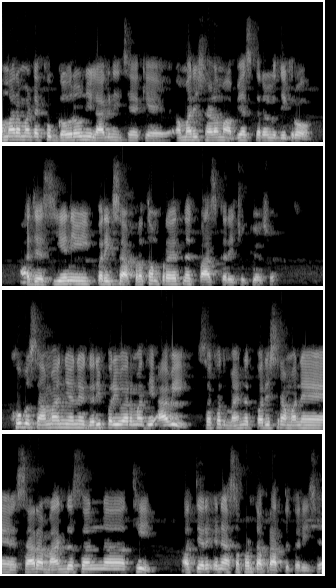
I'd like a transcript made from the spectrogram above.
અમારા માટે ખૂબ ગૌરવની લાગણી છે કે અમારી શાળામાં અભ્યાસ કરેલો દીકરો આજે સીએની પરીક્ષા પ્રથમ પ્રયત્ને જ પાસ કરી ચૂક્યો છે. ખૂબ સામાન્ય અને ગરીબ પરિવારમાંથી આવી સખત મહેનત, પરિશ્રમ અને સારા માર્ગદર્શનથી અત્યારે એને આ સફળતા પ્રાપ્ત કરી છે.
